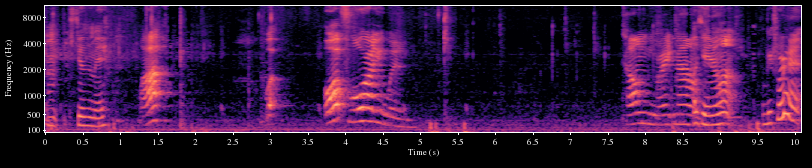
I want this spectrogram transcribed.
Mm, excuse me. What? What? What floor are you in? Tell me right now. Okay, you know what? Before I,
